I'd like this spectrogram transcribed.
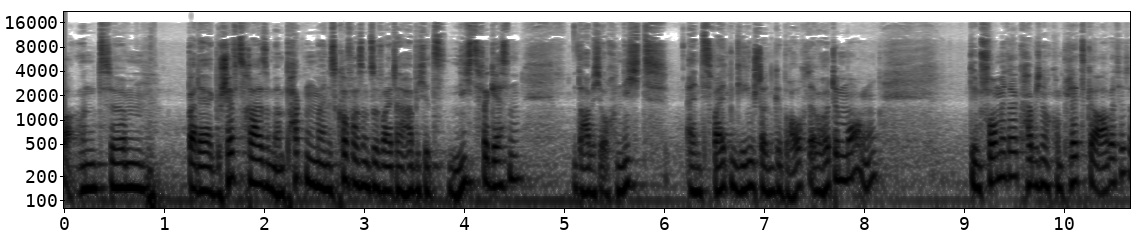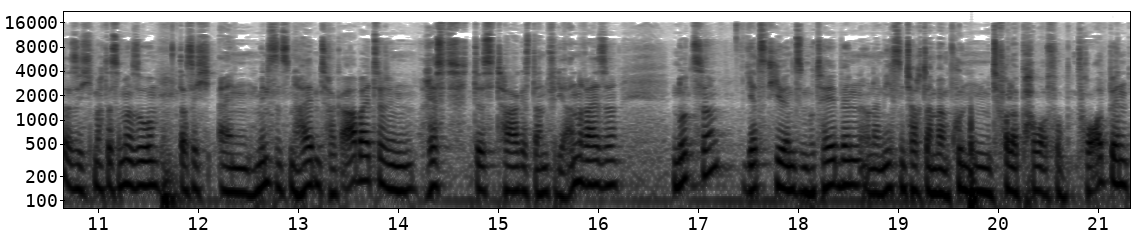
und ähm, bei der Geschäftsreise, beim Packen meines Koffers und so weiter habe ich jetzt nichts vergessen. Da habe ich auch nicht einen zweiten Gegenstand gebraucht. Aber heute Morgen den Vormittag habe ich noch komplett gearbeitet. Also ich mache das immer so, dass ich einen, mindestens einen halben Tag arbeite, den Rest des Tages dann für die Anreise nutze, jetzt hier in diesem Hotel bin und am nächsten Tag dann beim Kunden mit voller Power vor, vor Ort bin,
